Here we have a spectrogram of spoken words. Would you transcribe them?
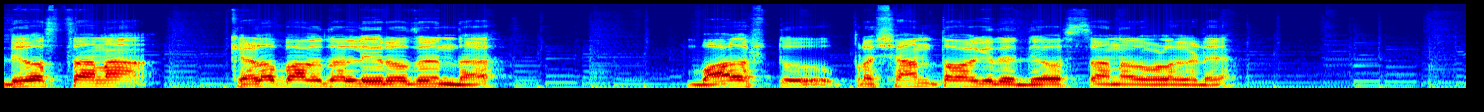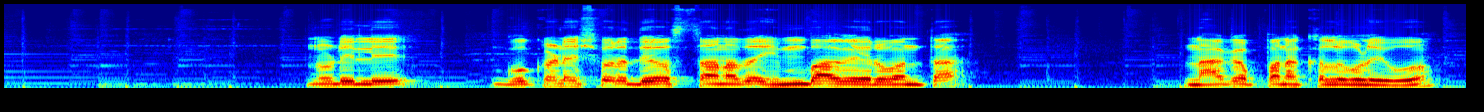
ದೇವಸ್ಥಾನ ಕೆಳಭಾಗದಲ್ಲಿ ಇರೋದರಿಂದ ಭಾಳಷ್ಟು ಪ್ರಶಾಂತವಾಗಿದೆ ದೇವಸ್ಥಾನದ ಒಳಗಡೆ. ನೋಡಿ ಇಲ್ಲಿ ಗೋಕರ್ಣೇಶ್ವರ ದೇವಸ್ಥಾನದ ಹಿಂಭಾಗ ಇರುವಂಥ ನಾಗಪ್ಪನ ಕಲ್ಲುಗಳು ಇವು.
